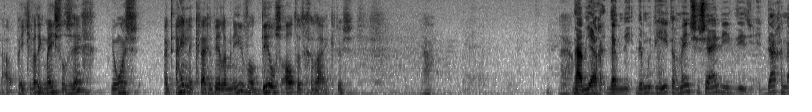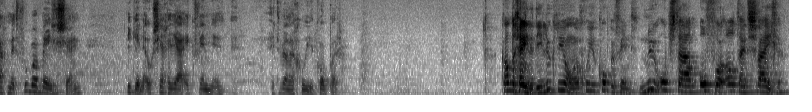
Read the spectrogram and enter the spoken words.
Nou, weet je wat ik meestal zeg? Jongens, uiteindelijk krijgt Willem in ieder geval deels altijd gelijk. Dus ja. Nou, ja. Nou ja, dan, dan moeten hier toch mensen zijn die, die dag en nacht met voetbal bezig zijn. Die kunnen ook zeggen, ja, ik vind het wel een goede kopper. Kan degene die Luc de Jong een goede kopper vindt, nu opstaan of voor altijd zwijgen?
